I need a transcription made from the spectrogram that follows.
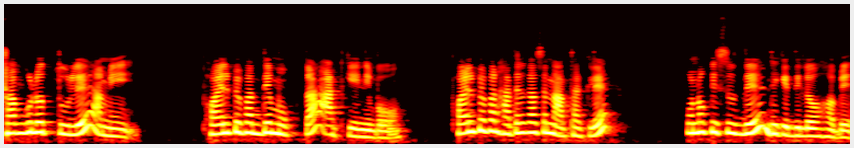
সবগুলো তুলে আমি ফয়েল পেপার দিয়ে মুখটা আটকিয়ে নিব। ফয়েল পেপার হাতের কাছে না থাকলে কোনো কিছু দিয়ে ঢেকে দিলেও হবে।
